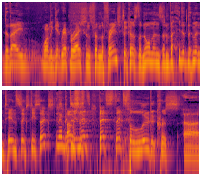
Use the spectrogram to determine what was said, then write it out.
do they want to get reparations from the French because the Normans invaded them in ten sixty six? No, but I mean that's that's that's the ludicrous uh,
